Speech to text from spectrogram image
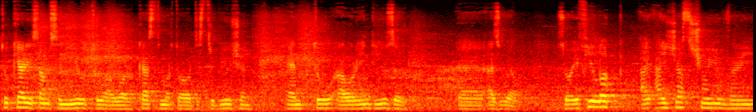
to carry something new to our customer, to our distribution, and to our end user uh, as well. So if you look, I, I just show you very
